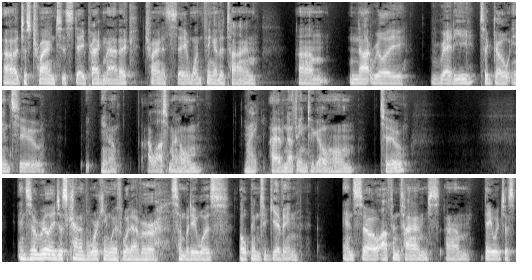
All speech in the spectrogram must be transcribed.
uh, just trying to stay pragmatic, trying to say one thing at a time, um, not really ready to go into, you know, I lost my home, right? I have nothing to go home to, and so really just kind of working with whatever somebody was open to giving, and so oftentimes um, they would just,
